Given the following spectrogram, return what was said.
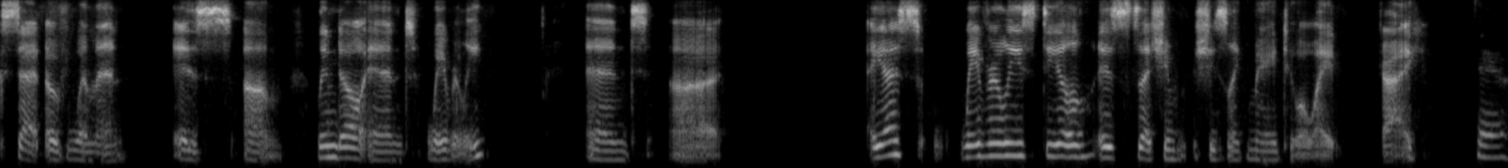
set of women is um Lindo and Waverly. And uh I guess Waverly's deal is that she she's like married to a white guy Yeah.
